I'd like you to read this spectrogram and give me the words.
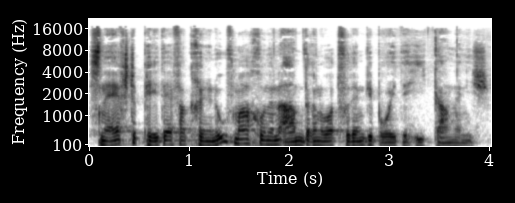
das nächste PDF hat können aufmachen und einen anderen Ort von dem Gebäude hingegangen ist.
